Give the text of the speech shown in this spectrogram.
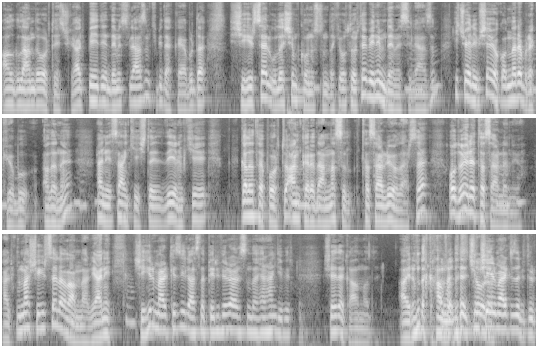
algılandığı ortaya çıkıyor. Halbuki belediyenin demesi lazım ki bir dakika ya burada şehirsel ulaşım konusundaki otorite benim demesi lazım. Hiç öyle bir şey yok. Onlara bırakıyor bu alanı. Hani sanki işte diyelim ki Galata Portu Ankara'dan nasıl tasarlıyorlarsa o da öyle tasarlanıyor. Halbuki bunlar şehirsel alanlar. Yani şehir merkeziyle aslında periferi arasında herhangi bir şey de kalmadı. Ayrım da kalmadı. Evet, Çünkü doğru. şehir merkezi de bir tür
